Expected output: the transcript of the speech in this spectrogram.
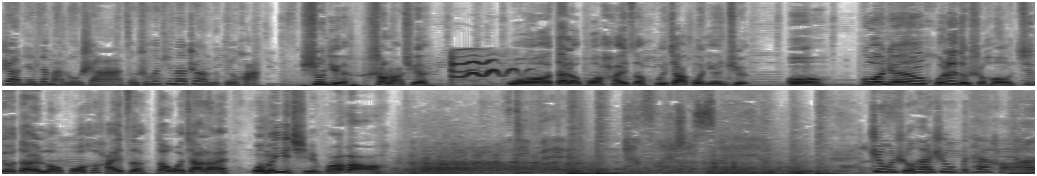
这两天在马路上啊，总是会听到这样的对话：兄弟，上哪去？我带老婆孩子回家过年去。哦，过完年回来的时候，记得带老婆和孩子到我家来，我们一起玩玩啊。说话是不是不太好啊？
